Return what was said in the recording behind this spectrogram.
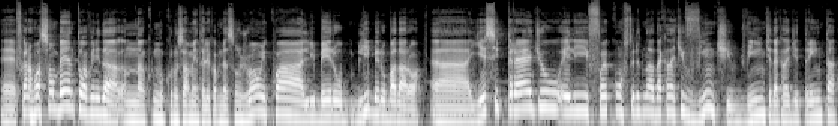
é, fica na rua São Bento, avenida na, no cruzamento ali com a Avenida São João e com a Libero, Libero Badaró. Uh, e esse prédio ele foi construído na década de 20, 20, década de 30,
